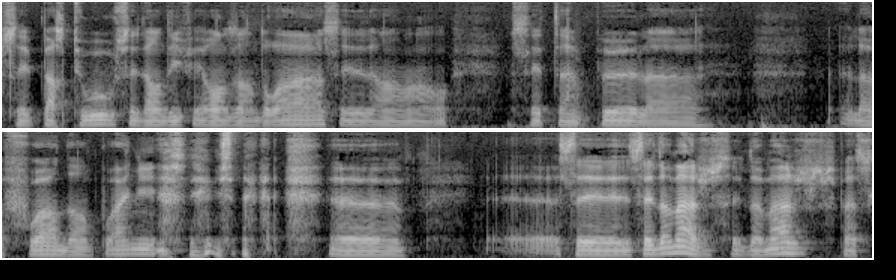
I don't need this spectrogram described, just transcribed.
c'est partout, c'est dans différents endroits, c'est dans. C'est un peu la, la foire d'empoigne. euh, c'est dommage, c'est dommage parce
